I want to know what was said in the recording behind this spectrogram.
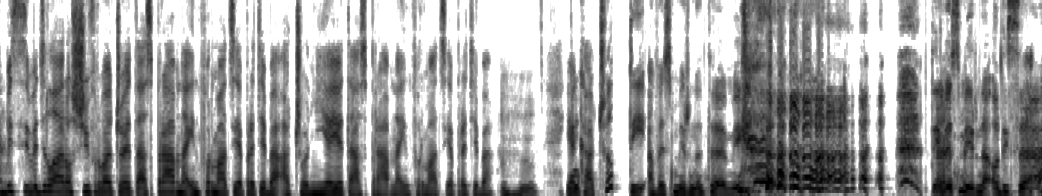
aby si vedela rozšifrovať, čo je tá správna informácia pre teba a čo nie je tá správna informácia pre teba. Uh-huh. Janka, čo ty a vesmírne témy? ty vesmírna odisea.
